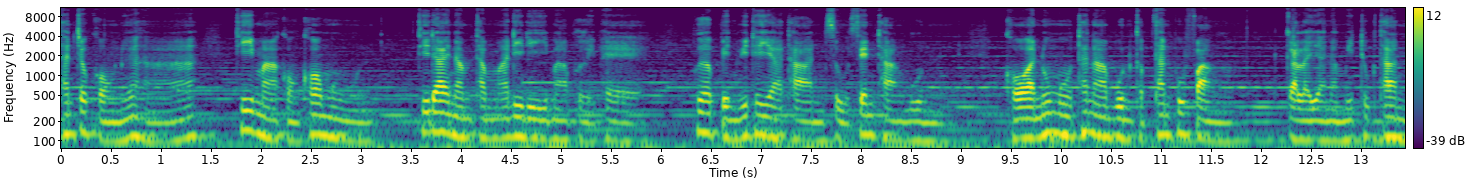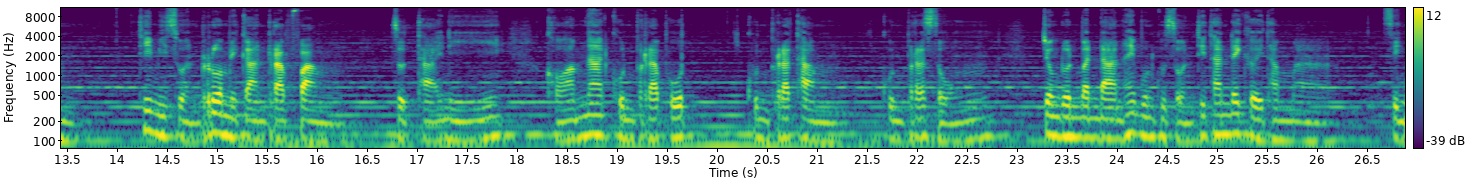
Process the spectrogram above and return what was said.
ท่านเจ้าของเนื้อหา ที่มาของข้อมูลที่ได้นำธรรมะดี ๆ มาเผยแผ่เพื่อเป็นวิทยาทานสู่เส้นทางบุญ ขออนุโมทนาบุญกับท่านผู้ฟังกัลยาณมิตรทุกท่าน ที่มีส่วนร่วมในการรับฟัง สุดท้ายนี้ ขออำนาจคุณพระพุทธ คุณพระธรรม คุณพระสงฆ์จงดลบันดาลให้บุญกุศลที่ท่านได้เคยทำมา สิ่ง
